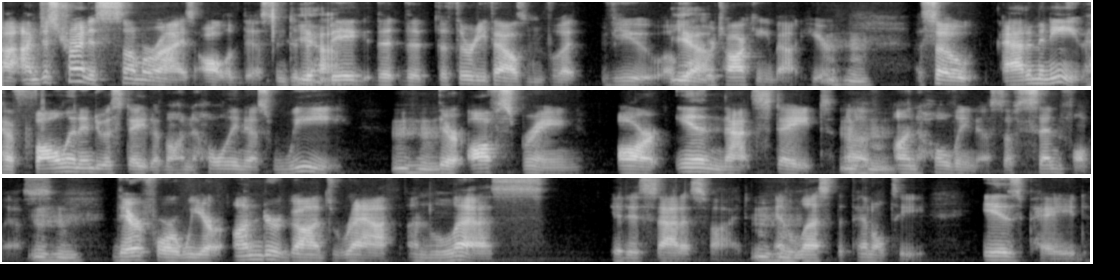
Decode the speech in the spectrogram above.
uh, I'm just trying to summarize all of this into Yeah. the big, the, the, the 30,000 foot view of Yeah. what we're talking about here. hmm So Adam and Eve have fallen into a state of unholiness. We, hmm their offspring, are in that state of Mhm. unholiness, of sinfulness. hmm Therefore, we are under God's wrath unless it is satisfied, Mhm. unless the penalty is paid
